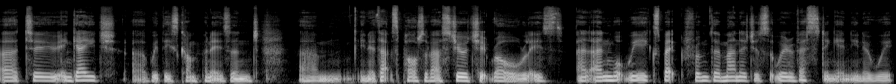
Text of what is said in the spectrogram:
uh, to engage uh, with these companies. And um, you know that's part of our stewardship role is and, and, what we expect from the managers that we're investing in. You know we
